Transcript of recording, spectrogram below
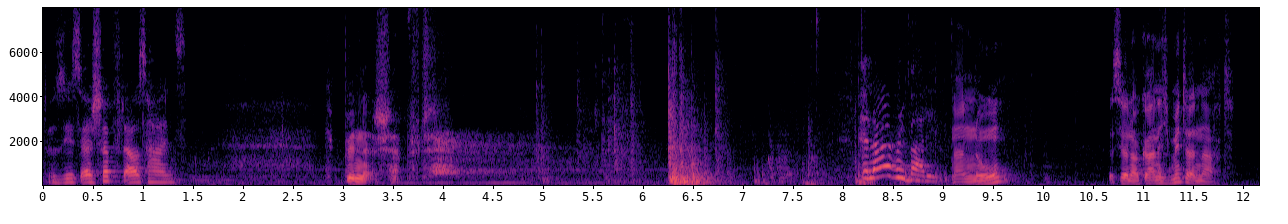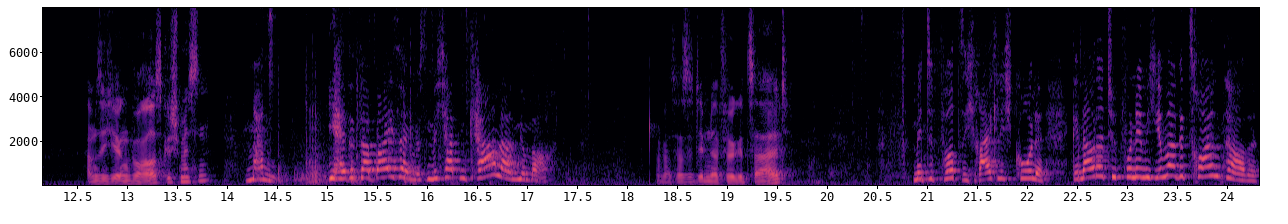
Du siehst erschöpft aus, Heinz. Ich bin erschöpft. Hello, everybody. Nanu? Ist ja noch gar nicht Mitternacht. Haben Sie sich irgendwo rausgeschmissen? Mann, ihr hättet dabei sein müssen. Mich hat ein Kerl angemacht. Und was hast du dem dafür gezahlt? Mitte 40, reichlich Kohle. Genau der Typ, von dem ich immer geträumt habe.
